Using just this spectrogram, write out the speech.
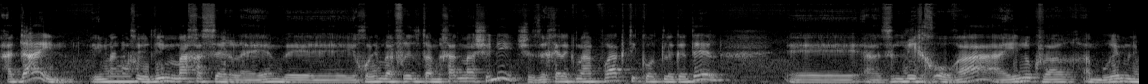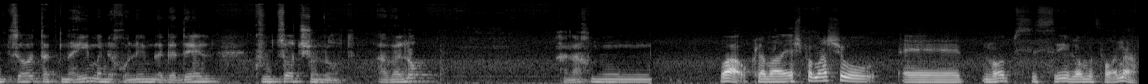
עדיין, אם אנחנו יודעים מה חסר להם ויכולים להפריד אותם אחד מהשני, שזה חלק מהפרקטיקות לגדל, אה, אז לכאורה היינו כבר אמורים למצוא את התנאים הנכונים לגדל קבוצות שונות, אבל לא. אנחנו... וואו, כלומר יש פה משהו אה, מאוד בסיסי, לא מפוענח.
